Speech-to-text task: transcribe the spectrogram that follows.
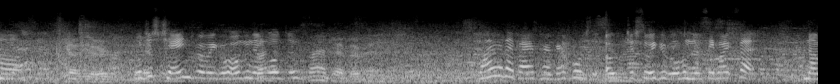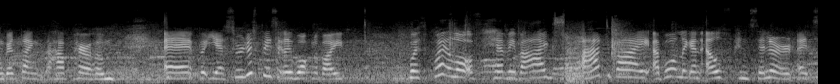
oh, You have your... we'll just change when we go home and then we'll just Why would I buy a pair of Air Forces? Oh, just so we could go home in the same outfit? No, I'm good, thanks. I have a pair at home. Uh, but yeah, so we're just basically walking about with quite a lot of heavy bags. I had to buy, I bought like an e.l.f. concealer. It's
